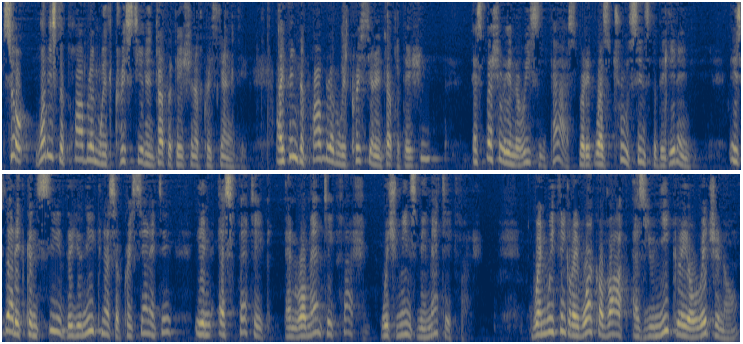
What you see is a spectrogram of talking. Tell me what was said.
So, what is the problem with Christian interpretation of Christianity? I think the problem with Christian interpretation, especially in the recent past, but it was true since the beginning, is that it conceived the uniqueness of Christianity in aesthetic and romantic fashion, which means mimetic fashion. When we think of a work of art as uniquely original,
